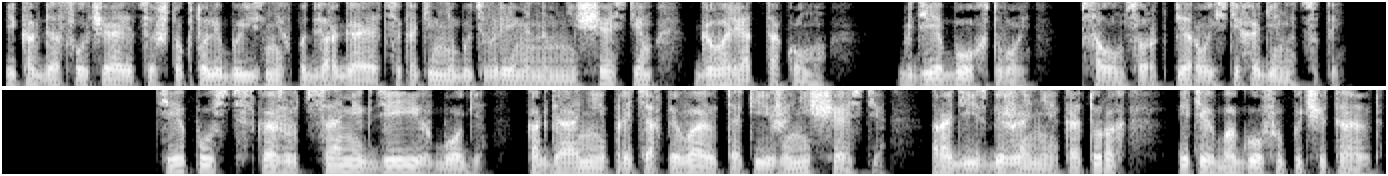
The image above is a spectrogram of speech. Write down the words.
и когда случается, что кто-либо из них подвергается каким-нибудь временным несчастьям, говорят такому «Где Бог твой?» Псалом 41, стих 11. Те пусть скажут сами, где их боги, когда они претерпевают такие же несчастья, ради избежания которых этих богов и почитают,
